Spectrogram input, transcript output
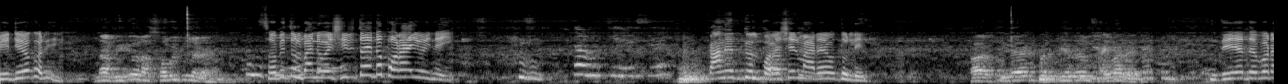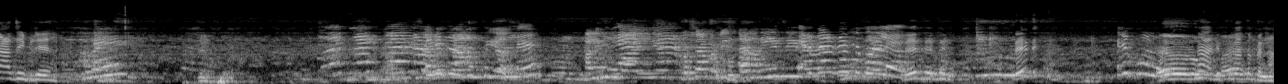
Video করি? না video না ছবি তুলে রাখেন। ছবি তুলবানি ওই সিঁড়ি তো এটা পড়াই হই নাই। কানের দুল পরে পয়সের মারেও তুলি। হ্যাঁ, দিয়ে দেব রাজীব রে। না দে দে দে। না, না।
